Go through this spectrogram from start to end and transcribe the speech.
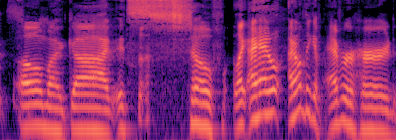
oh my god it's so fu- like i don't i don't think i've ever heard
